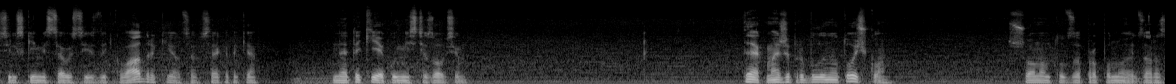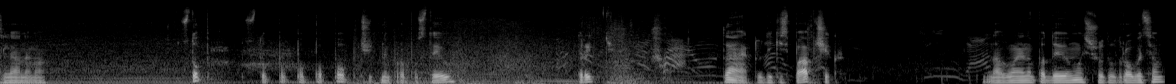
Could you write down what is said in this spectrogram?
сільській місцевості їздить квадрики, оце всяке таке. Не такі, як у місті зовсім. Так, майже прибули на точку. Що нам тут запропонують? Зараз глянемо. Стоп! Стоп, поп, поп, поп, поп, чуть не пропустив. Трить. Так, тут якийсь папчик. Давай подивимось, що тут робиться.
